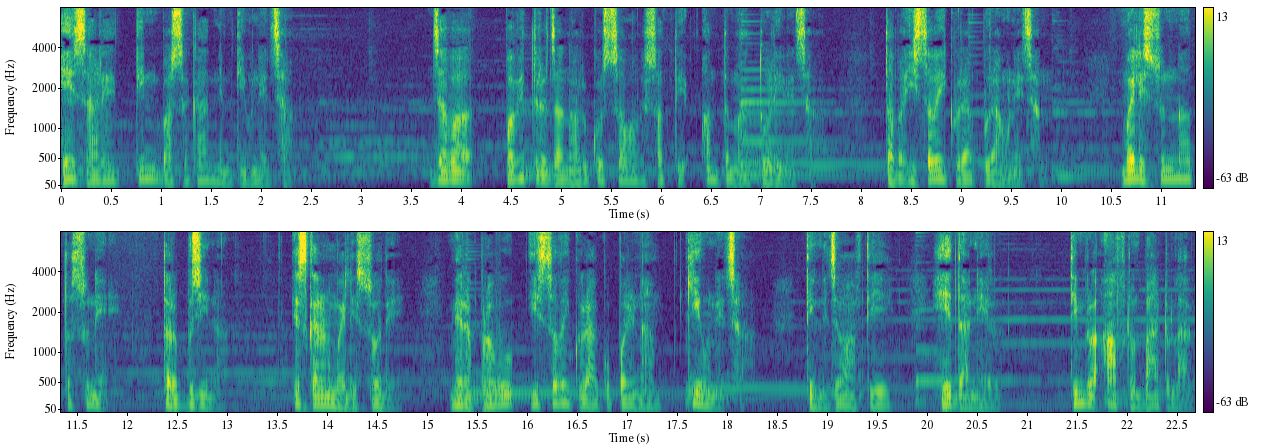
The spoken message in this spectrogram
हे साढे तिन वर्षका निम्ति हुनेछ। जब पवित्र जनहरूको सब शक्ति अन्तमा तोडिनेछ तब यी सबै कुरा पुरा हुनेछन्। मैले सुन्न त सुने तर बुझिनँ। यसकारण मैले सोधेँ मेरा प्रभु यी सबै कुराको परिणाम के हुनेछ? तिनले जवाफ दिए हे दानियल तिम्रो आफ्नो बाटो लाग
